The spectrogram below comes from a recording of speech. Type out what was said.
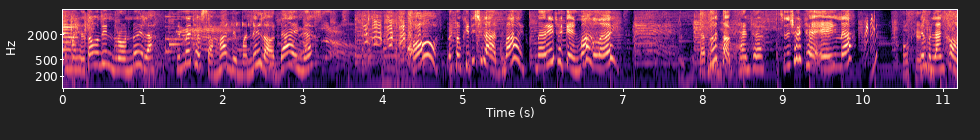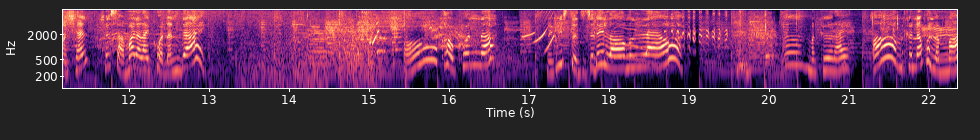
ทำไมเธอต้องดิ้นรนด้วยล่ะในเมื่อเธอสามารถดื่มมันได้หลอดได้นะ โอ้เป็นความคิดที่ฉลาดมาก แมรี่เธอเก่งมากเลย แต่เพื่อตอบแทนเธอ ฉันจะช่วยเธอเองนะ Okay. ด้วยพลังของฉัน ฉันสามารถละลายขวดนั้นได้ โอ้ขอบคุณนะ ในที่สุดฉันจะได้ลองแล้วอะอืมมันคืออะไรอ้ามันคือน้ำผลไม้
